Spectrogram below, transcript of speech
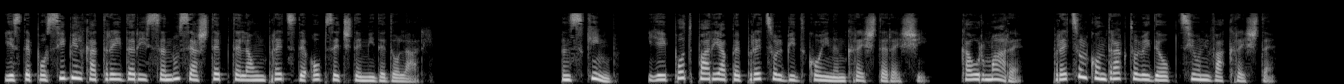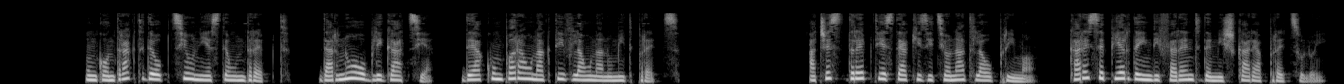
Este posibil ca traderii să nu se aștepte la un preț de 80.000 de dolari. În schimb, ei pot paria pe prețul Bitcoin în creștere și, ca urmare, prețul contractului de opțiuni va crește. Un contract de opțiuni este un drept, dar nu o obligație, de a cumpăra un activ la un anumit preț. Acest drept este achiziționat la o primă, care se pierde indiferent de mișcarea prețului.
